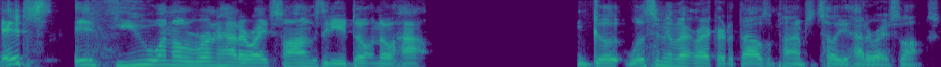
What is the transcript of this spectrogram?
it's if you want to learn how to write songs and you don't know how, go listen to that record a thousand times to tell you how to write songs.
